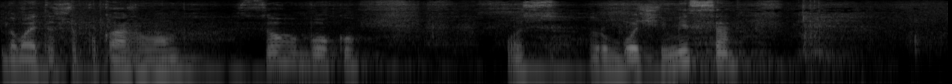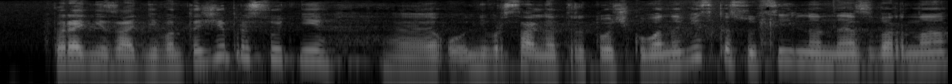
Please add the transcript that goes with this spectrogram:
Давайте ще покажу вам з цього боку. Ось робоче місце. Передні задні вантажі присутні. Е, Універсальна триточкова навіска, суцільна, незварна.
